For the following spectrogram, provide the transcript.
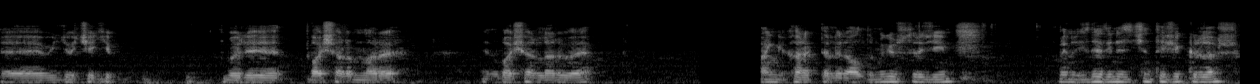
e, video çekip böyle başarımları yani başarıları ve hangi karakterleri aldığımı göstereceğim. Beni izlediğiniz için teşekkürler.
